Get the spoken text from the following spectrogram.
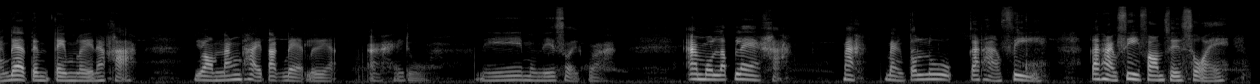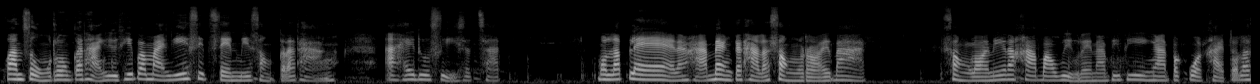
งแดดเต็มๆเลยนะคะ ยอมนั่งถ่ายตากแดดเลยอะ่ะ อะให้ดู นี่มุมนี้สวยกว่า อะมลแปลค่ะ มาแบ่งต้นลูกกระถางสี่กระถางสี่ฟอร์มสวยๆ ความสูงรวมกระถางอยู่ที่ประมาณ20เซนมีสองกระถาง อะให้ดูสีชัดๆมลแปลนะคะ แบ่งกระถางละ200บาท200นี่ราคาเบาหวิวเลยนะพี่ๆ งานประกวดขายต้นละ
